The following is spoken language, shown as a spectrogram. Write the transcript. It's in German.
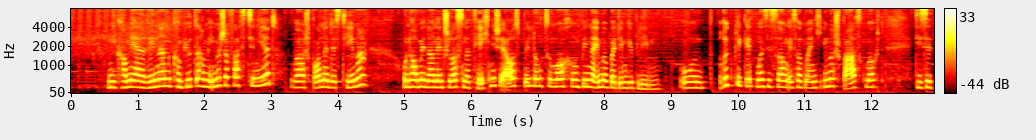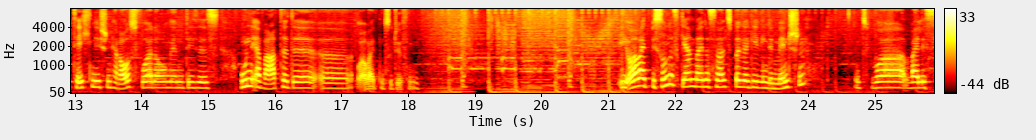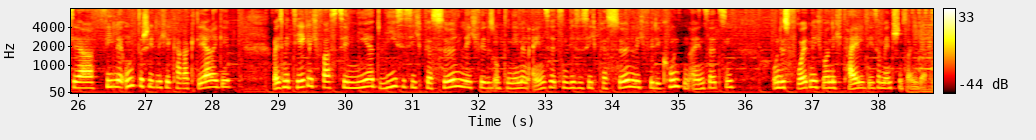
Und ich kann mich erinnern, Computer haben mich immer schon fasziniert, war ein spannendes Thema und habe mich dann entschlossen, eine technische Ausbildung zu machen und bin da immer bei dem geblieben. Und rückblickend muss ich sagen, es hat mir eigentlich immer Spaß gemacht, diese technischen Herausforderungen, dieses Unerwartete äh, arbeiten zu dürfen. Ich arbeite besonders gern bei der Salzburger AG wegen den Menschen. Und zwar, weil es sehr viele unterschiedliche Charaktere gibt, weil es mich täglich fasziniert, wie sie sich persönlich für das Unternehmen einsetzen, wie sie sich persönlich für die Kunden einsetzen. Und es freut mich, wenn ich Teil dieser Menschen sein werde.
